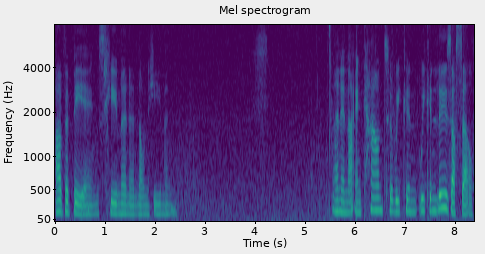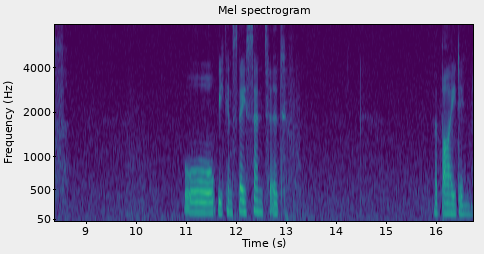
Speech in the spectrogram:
other beings, human and non human. And in that encounter, we can, we can lose ourselves, or we can stay centered, abiding.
